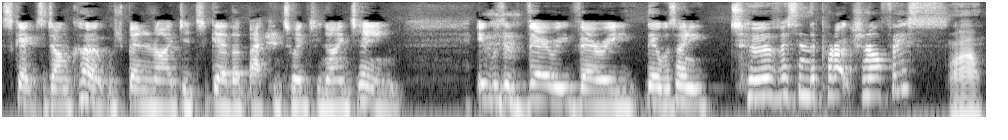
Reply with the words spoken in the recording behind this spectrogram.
Escape to Dunkirk, which Ben and I did together back in 2019. It was a very very. There was only two of us in the production office Wow.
